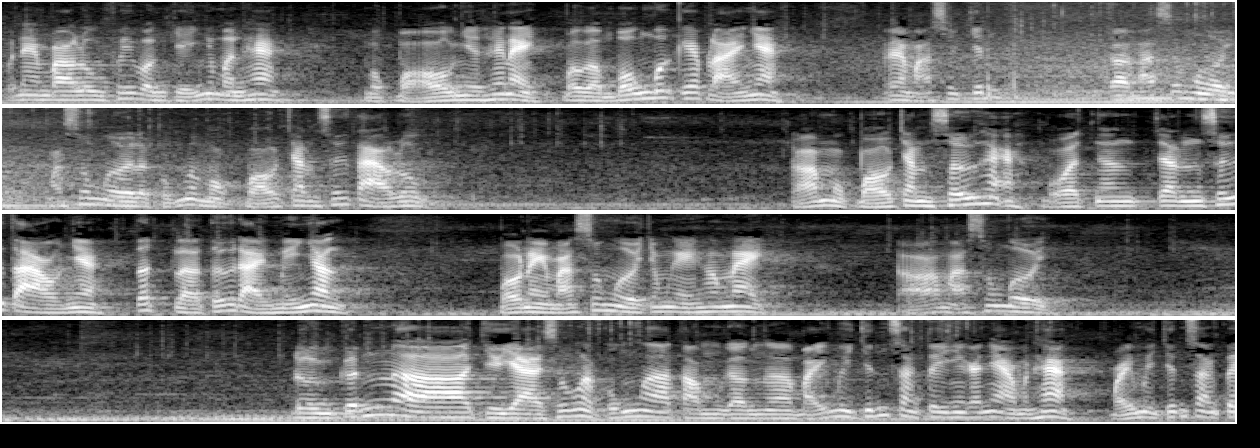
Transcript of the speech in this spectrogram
Bên em bao luôn phí vận chuyển cho mình ha. Một bộ như thế này bao gồm 4 bước ghép lại nha. Đây là mã số 9 rồi mã số 10 mã số 10 là cũng là một bộ tranh sứ tàu luôn. Đó một bộ tranh sứ ha. Bộ tranh, tranh sứ tàu nha. Tích là tứ đại mỹ nhân. Bộ này mã số 10 trong ngày hôm nay. Đó mã số 10 đường kính uh, chiều dài xuống là cũng uh, tầm gần ờ, 79 cm nha cả nhà mình ha. 79 cm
